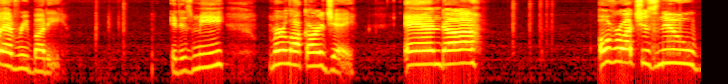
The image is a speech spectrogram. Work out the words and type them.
everybody. It is me, MerlokRJ. And, uh, Overwatch is new.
